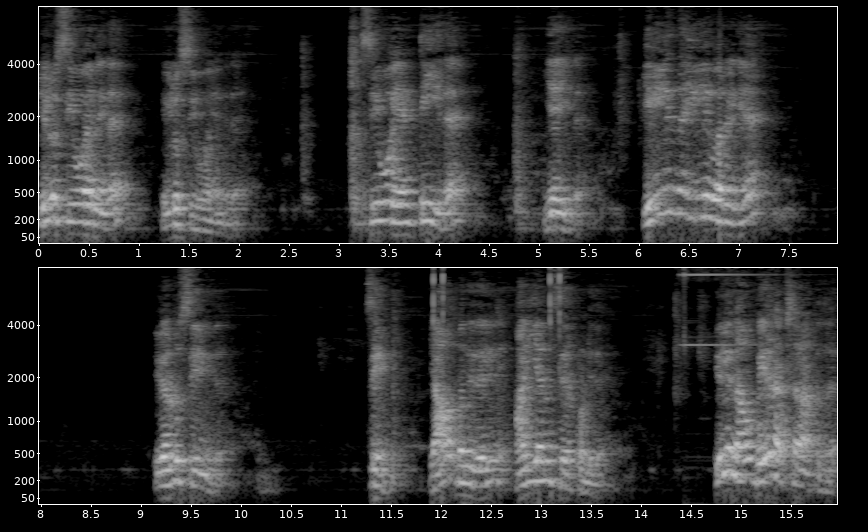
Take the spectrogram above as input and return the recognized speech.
ಇಲ್ಲೂ ಸಿ ಎನ್ ಇದೆ, ಇಲ್ಲೂ ಸಿ ಎನ್ ಇದೆ. ಸಿ ಎನ್ ಟಿ ಇದೆ ಎ ಇದೆ. ಇಲ್ಲಿಂದ ಇಲ್ಲಿವರೆಗೆ ಇವೆರಡು ಸೇಮ್ ಇದೆ. ಸೇಮ್ ಯಾವ್ದು ಬಂದಿದೆ? ಇಲ್ಲಿ ಐ ಎನ್ ಸೇರ್ಕೊಂಡಿದೆ. ಇಲ್ಲಿ ನಾವು ಬೇರೆ ಅಕ್ಷರ ಹಾಕಿದ್ರೆ,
